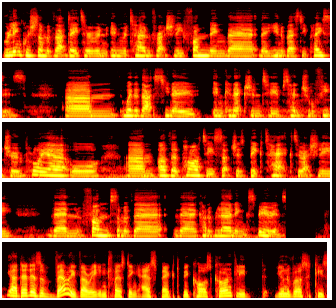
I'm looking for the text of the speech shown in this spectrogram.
relinquish some of that data in, in return for actually funding their, their university places. Um, whether that's, you know, in connection to potential future employer or um, other parties such as big tech to actually then fund some of their their kind of learning experience. Yeah, that is a very, very interesting aspect because currently universities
